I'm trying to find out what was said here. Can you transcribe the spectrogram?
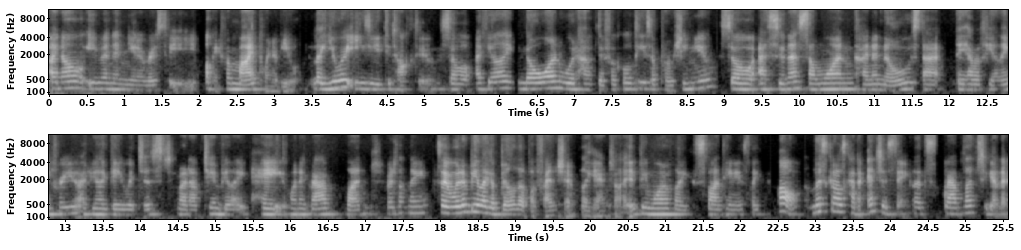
I know even in university, okay, from my point of view, like, you were easy to talk to. So, I feel like no one would have difficulties approaching you. So, as soon as someone kind of knows that they have a feeling for you, I feel like they would just run up to you and be like, hey, want to grab lunch or something? So, it wouldn't be like a buildup of friendship like Angela. It'd be more of like spontaneous, like, oh, this girl's kind of interesting. Let's grab lunch together.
